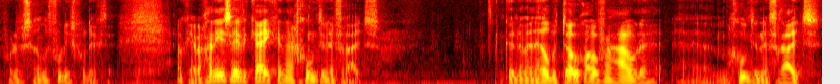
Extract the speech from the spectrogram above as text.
Voor de verschillende voedingsproducten. Oké, we gaan eerst even kijken naar groenten en fruit kunnen we een heel betoog over houden. Uh, groenten en fruit.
